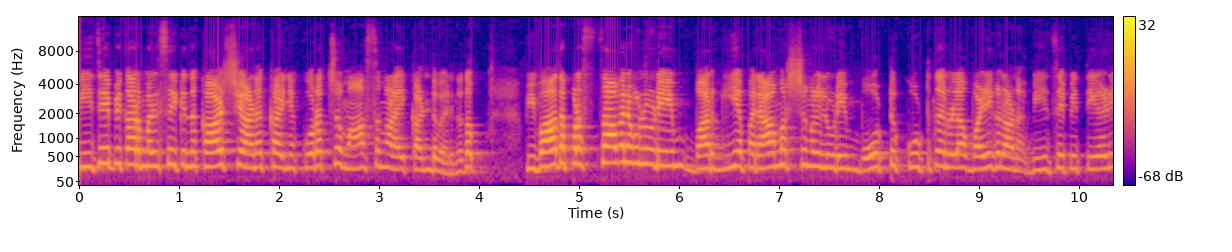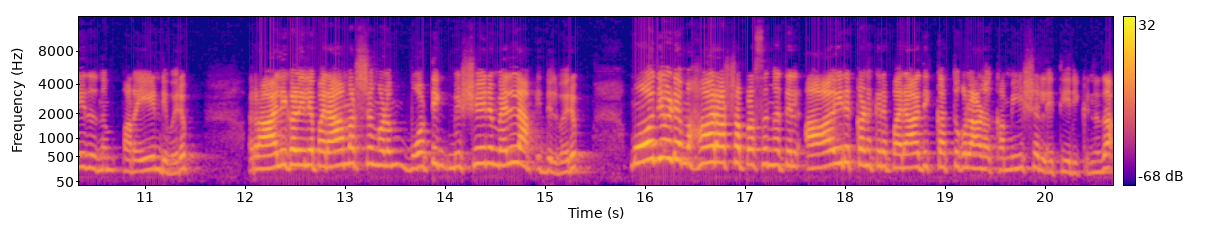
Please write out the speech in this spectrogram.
ബി ജെ പിക്കാർ മത്സരിക്കുന്ന കാഴ്ചയാണ് കഴിഞ്ഞ കുറച്ചു മാസങ്ങളായി കണ്ടുവരുന്നതും. വിവാദ പ്രസ്താവനകളിലൂടെയും വർഗീയ പരാമർശങ്ങളിലൂടെയും വോട്ട് കൂട്ടുന്നതിനുള്ള വഴികളാണ് ബി ജെ പി തേടിയതെന്നും പറയേണ്ടി വരും. റാലികളിലെ പരാമർശങ്ങളും വോട്ടിംഗ് മെഷീനുമെല്ലാം ഇതിൽ വരും. മോദിയുടെ മഹാരാഷ്ട്ര പ്രസംഗത്തിൽ ആയിരക്കണക്കിന് പരാതി കത്തുകളാണ് കമ്മീഷനിൽ എത്തിയിരിക്കുന്നത്.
